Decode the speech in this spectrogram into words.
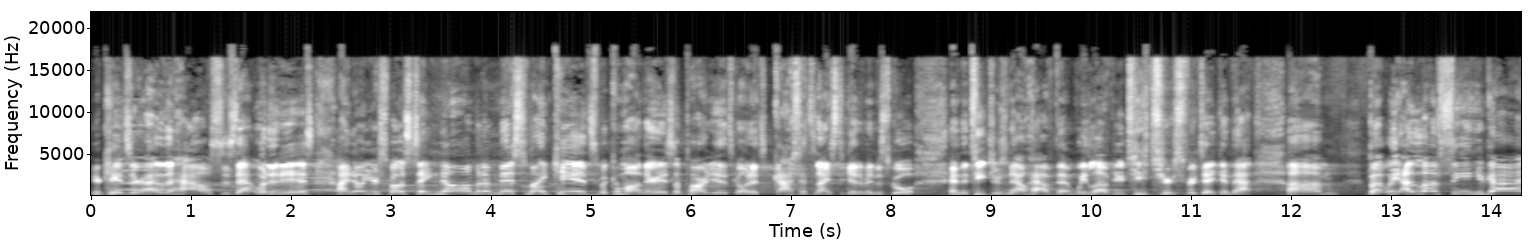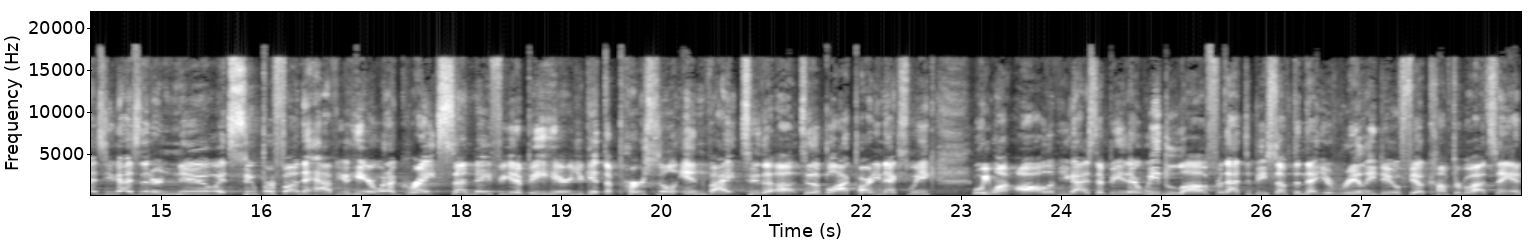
your kids are out of the house? Is that what it is? I know you're supposed to say, no, I'm going to miss my kids, but come on, there is a party that's going, it's, gosh, it's nice to get them into school. And the teachers now have them. We love you, teachers, for taking that. Um, but we, I love seeing you guys, you guys that are new. It's super fun to have you here. What a great Sunday for you to be here. You get the personal invite to the, uh, to the block party next week. We want all of you guys to be there. We'd love for that to be something that you really do feel comfortable about saying,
